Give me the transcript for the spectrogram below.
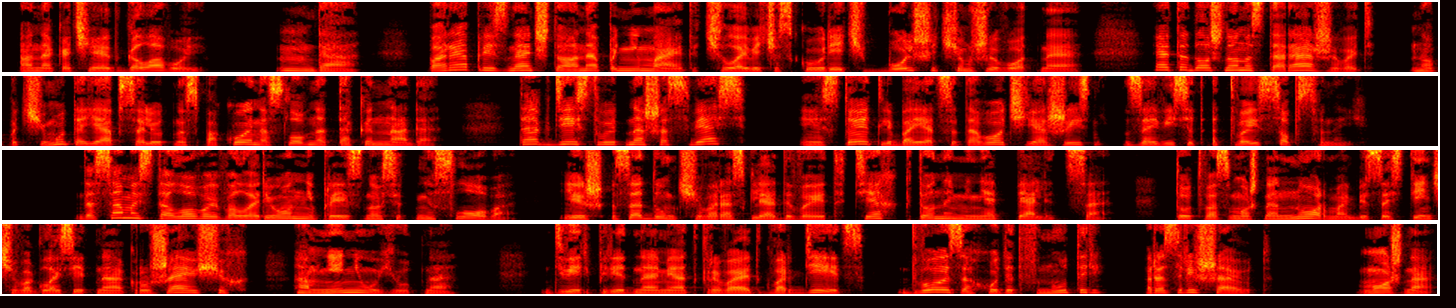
Она качает головой. «Да, Пора признать, что она понимает человеческую речь больше, чем животное. Это должно настораживать, но почему-то я абсолютно спокойна, словно так и надо. Так действует наша связь? И стоит ли бояться того, чья жизнь зависит от твоей собственной? До самой столовой Валарион не произносит ни слова, лишь задумчиво разглядывает тех, кто на меня пялится. Тут, возможно, норма беззастенчиво глазеть на окружающих, а мне неуютно. Дверь перед нами открывает гвардеец, двое заходят внутрь, разрешают. «Можно».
